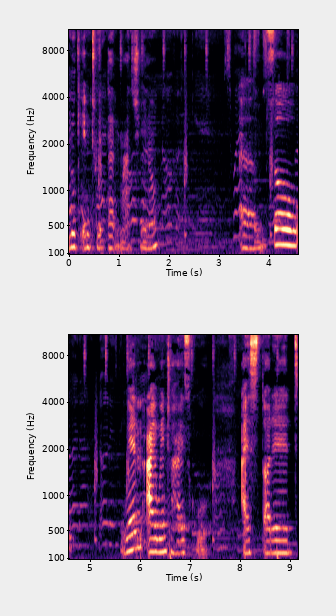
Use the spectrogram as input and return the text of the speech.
look into it that much, you know. Um, so when I went to high school, I started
